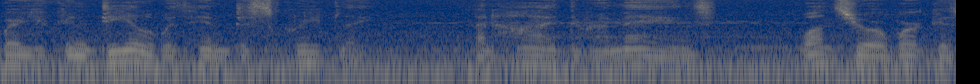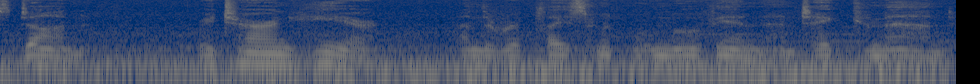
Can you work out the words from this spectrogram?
where you can deal with him discreetly and hide the remains. Once your work is done, return here and the replacement will move in and take command.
